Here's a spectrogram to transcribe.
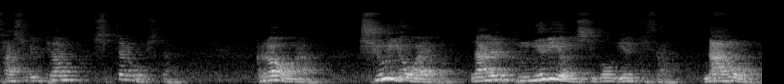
41편 10절을 봅시다. 그러오나 주 여호와여 나를 긍휼히 여기시고 일으키사 나로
